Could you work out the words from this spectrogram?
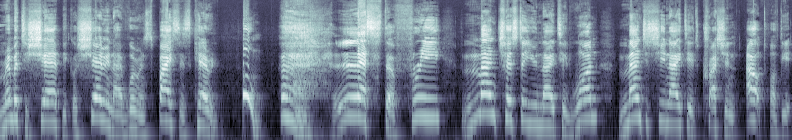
remember to share because sharing Ivorian Spice is caring. Boom! Leicester 3, Manchester United 1. Manchester United crashing out of the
